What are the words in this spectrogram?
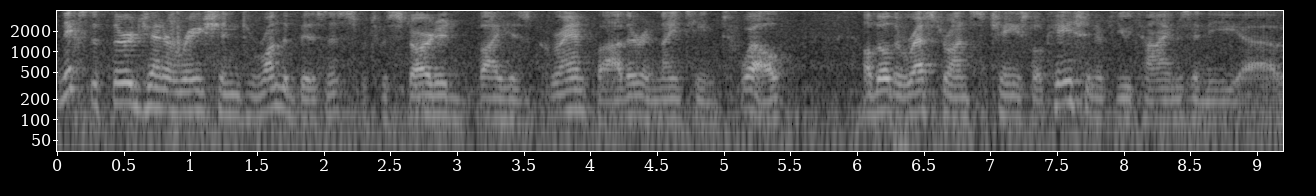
Nick's the third generation to run the business, which was started by his grandfather in 1912. Although the restaurant's changed location a few times in the uh,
